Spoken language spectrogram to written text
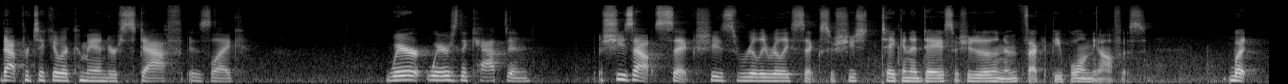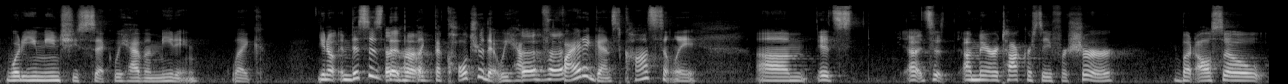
that particular commander's staff is like, where where's the captain? She's out sick. She's really, really sick. So she's taking a day so she doesn't infect people in the office. What what do you mean she's sick? We have a meeting. Like, you know, and this is the uh-huh. like the culture that we have uh-huh. to fight against constantly. Um, it's it's a, a meritocracy for sure, but also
